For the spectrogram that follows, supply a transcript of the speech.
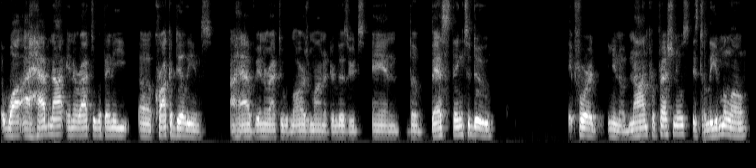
while I have not interacted with any uh, crocodilians, I have interacted with large monitor lizards, and the best thing to do for you know non-professionals is to leave them alone.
